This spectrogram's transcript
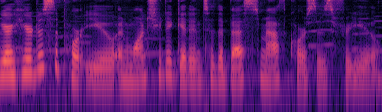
We are here to support you and want you to get into the best math courses for you.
